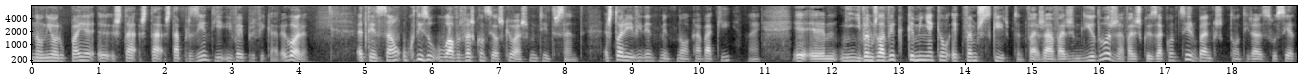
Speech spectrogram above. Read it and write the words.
na União Europeia eh, está, está, está presente e, e veio para ficar. Agora, atenção, o que diz o, o Álvaro Vasconcelos, que eu acho muito interessante, a história evidentemente não acaba aqui, não é? É, é, e vamos lá ver que caminho é que, é que vamos seguir. Portanto, já há vários mediadores, já há várias coisas a acontecer, bancos que estão a tirar a sua sede,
